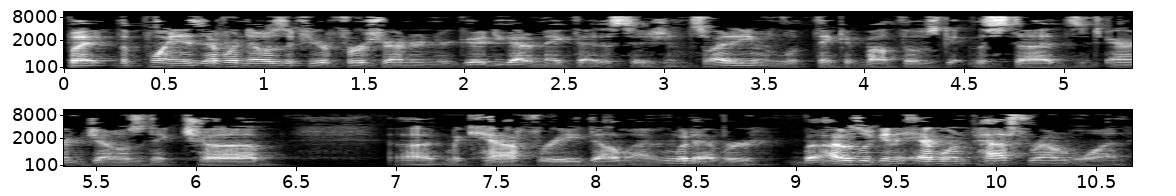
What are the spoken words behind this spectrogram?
but the point is, everyone knows if you're a first rounder and you're good, you got to make that decision. So I didn't even think about those the studs: Aaron Jones, Nick Chubb, uh, McCaffrey, Dalvin, I mean, whatever. But I was looking at everyone past round one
